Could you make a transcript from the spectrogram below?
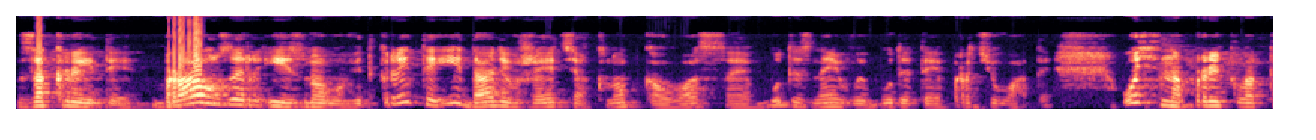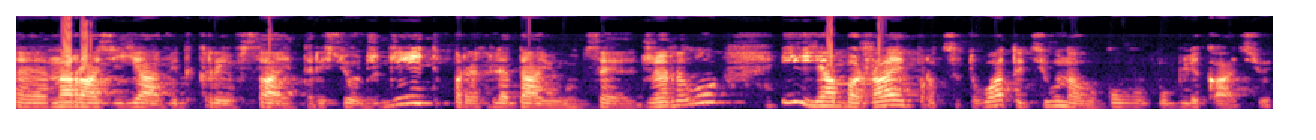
закрити браузер і знову відкрити, і далі вже ця кнопка у вас е, буде, з нею ви будете працювати. Ось, наприклад, е, наразі я відкрив сайт ResearchGate, переглядаю це джерело, і я бажаю процитувати цю наукову публікацію.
